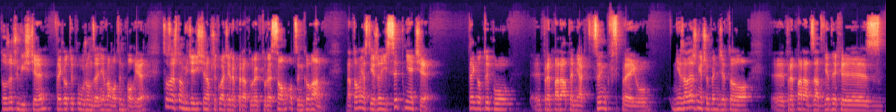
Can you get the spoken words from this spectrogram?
to rzeczywiście tego typu urządzenie Wam o tym powie, co zresztą widzieliście na przykładzie reparaturek, które są ocynkowane. Natomiast jeżeli sypniecie tego typu e, preparatem jak cynk w sprayu, niezależnie czy będzie to e, preparat za dwie dychy z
